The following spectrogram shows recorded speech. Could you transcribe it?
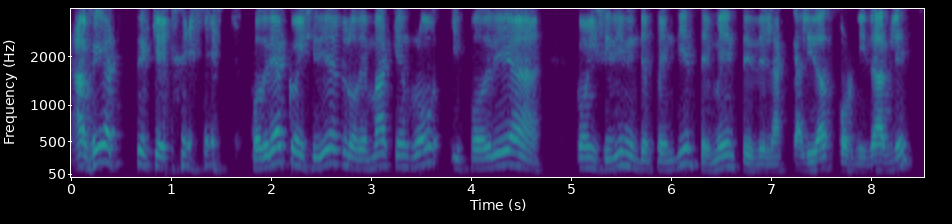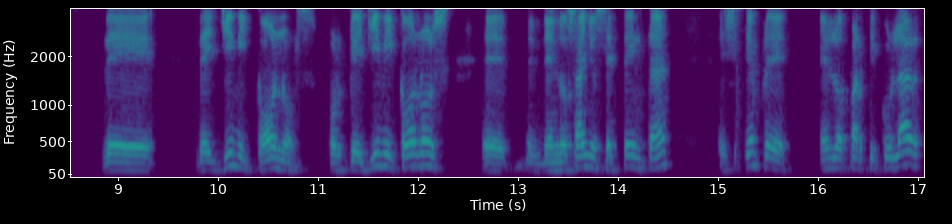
Ah, fíjate que podría coincidir en lo de McEnroe y podría coincidir independientemente de la calidad formidable de, de Jimmy Connors, porque Jimmy Connors eh, en los años 70 eh, siempre en lo particular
